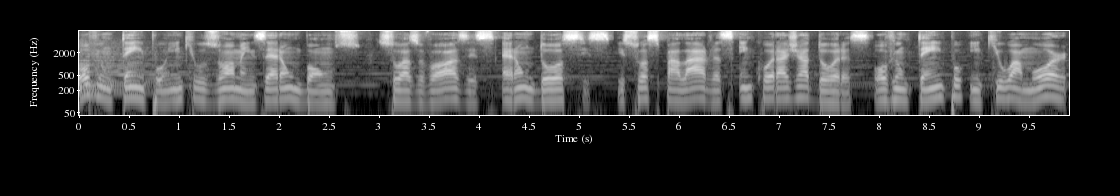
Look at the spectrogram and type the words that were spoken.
Houve um tempo em que os homens eram bons, suas vozes eram doces e suas palavras encorajadoras. Houve um tempo em que o amor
